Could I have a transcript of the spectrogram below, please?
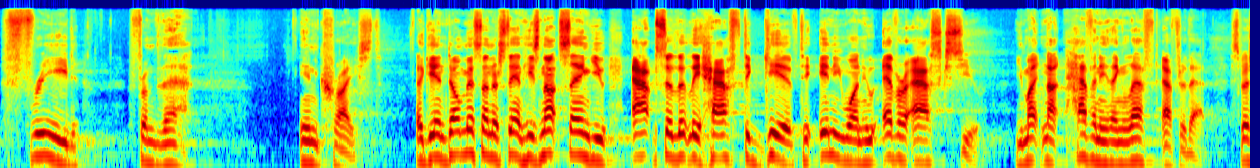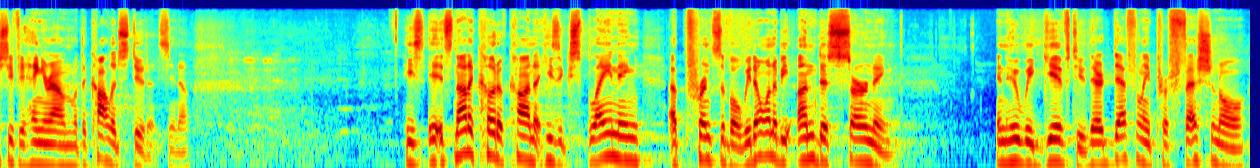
freed from that in Christ. Again, don't misunderstand. He's not saying you absolutely have to give to anyone who ever asks you. You might not have anything left after that, especially if you hang around with the college students, you know. He's, it's not a code of conduct. He's explaining a principle. We don't want to be undiscerning in who we give to. There are definitely professional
